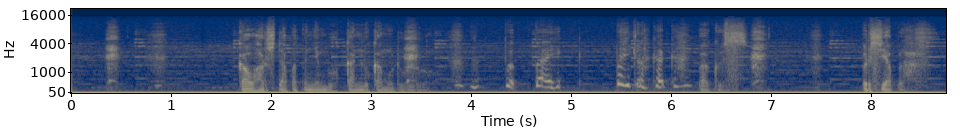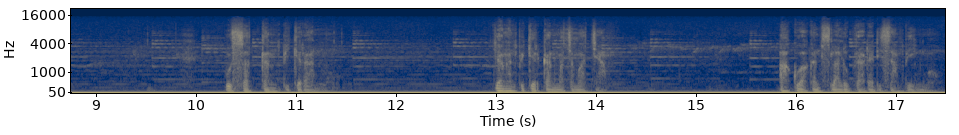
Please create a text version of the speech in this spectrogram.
Kau harus dapat menyembuhkan lukamu dulu. Baik, baiklah kakak. Bagus. Bersiaplah. Pusatkan pikiranmu. Jangan pikirkan macam-macam. Aku akan selalu berada di sampingmu.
